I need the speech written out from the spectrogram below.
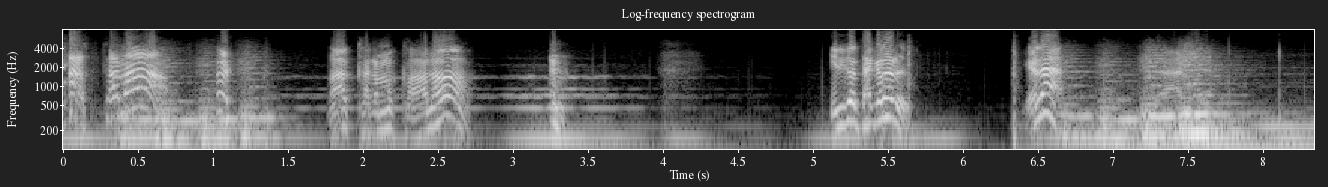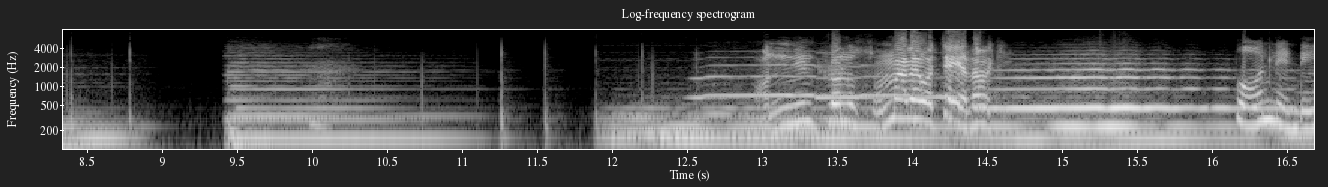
చేస్తానా నా కర్మ కాలం ఇదిగో తగలడు. ఎలా? అన్నింట్లోనూ సున్నాలే వచ్చాయి ఎదవకి ఫోన్లేండి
